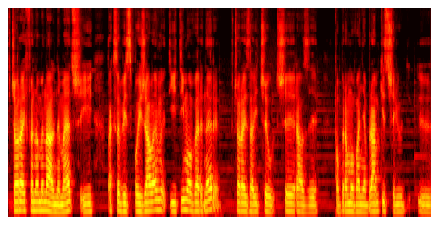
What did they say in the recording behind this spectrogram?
Wczoraj fenomenalny mecz i tak sobie spojrzałem i Timo Werner wczoraj zaliczył trzy razy obramowania bramki, strzelił y,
